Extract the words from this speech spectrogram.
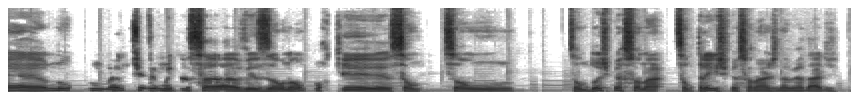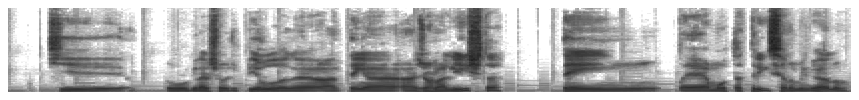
É, eu não, eu não tive muito essa visão, não, porque são. São, são dois personagens. São três personagens, na verdade, que o Grande Show de Pílula, né? Tem a, a jornalista, tem é, uma se eu não me engano,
